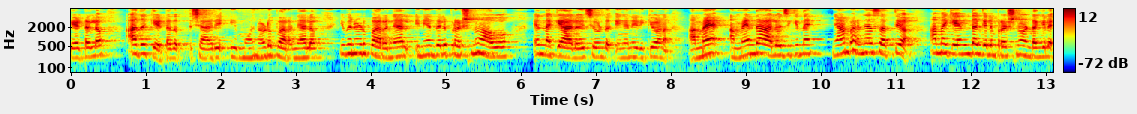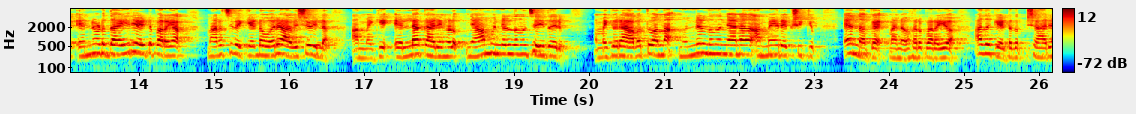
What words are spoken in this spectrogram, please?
കേട്ടല്ലോ? അത് കേട്ടതും ശാരി മോനോട് പറഞ്ഞാലോ? ഇവനോട് പറഞ്ഞാൽ ഇനി എന്തെങ്കിലും പ്രശ്നമാവോ? എന്നൊക്കെ ആലോചിച്ചുകൊണ്ട് ഇങ്ങനെ ഇരിക്കുവാണ്. അമ്മേ അമ്മ എന്താ ആലോചിക്കുന്നേ? ഞാൻ പറഞ്ഞാൽ സത്യമാണ് അമ്മയ്ക്ക് എന്തെങ്കിലും പ്രശ്നമുണ്ടെങ്കിൽ എന്നോട് ധൈര്യമായിട്ട് പറയാം. മറച്ചു വെക്കേണ്ട ഒരാവശ്യവും ഇല്ല അമ്മയ്ക്ക് എല്ലാ കാര്യങ്ങളും ഞാൻ മുന്നിൽ നിന്ന് ചെയ്തു തരും. അമ്മയ്ക്ക് ഒരു വന്ന മുന്നിൽ നിന്ന് ഞാൻ അമ്മയെ രക്ഷിക്കും എന്നൊക്കെ മനോഹർ പറയുക അത് കേട്ടതും ഷാരി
